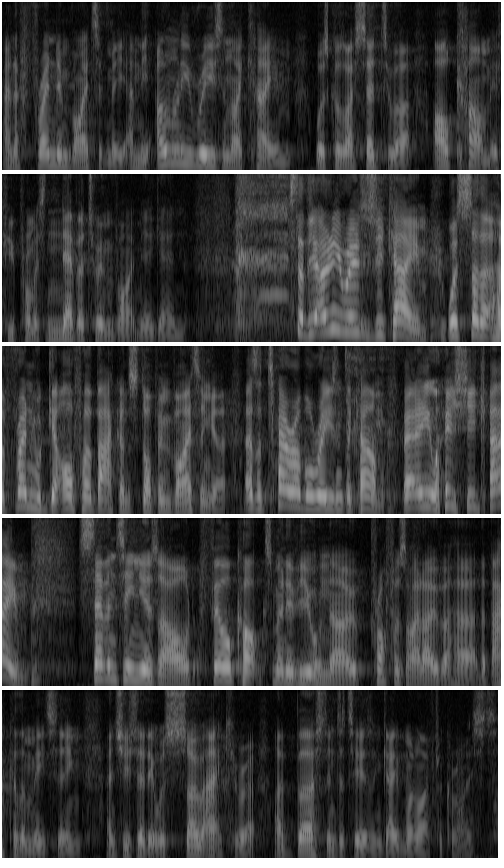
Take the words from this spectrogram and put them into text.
And a friend invited me. And the only reason I came was because I said to her, I'll come if you promise never to invite me again. so the only reason she came was so that her friend would get off her back and stop inviting her. That's a terrible reason to come. But anyway, she came. 17 years old, Phil Cox, many of you will know, prophesied over her at the back of the meeting, and she said it was so accurate, I burst into tears and gave my life to Christ.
